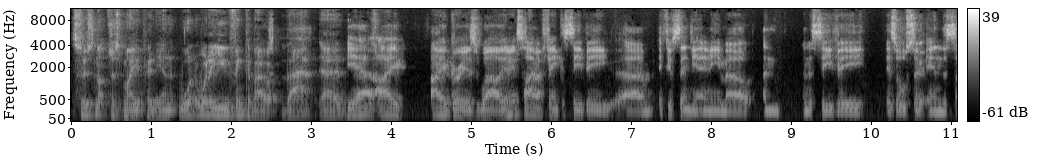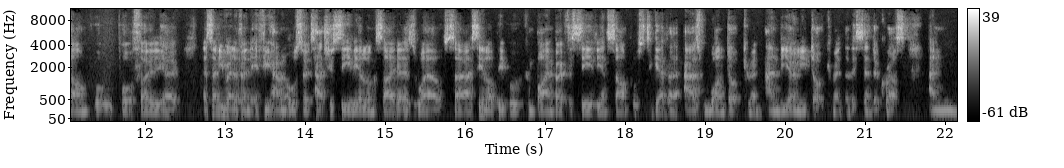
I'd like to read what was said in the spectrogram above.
so it's not just my opinion. What What do you think about that? Uh, yeah, I I agree as well. The only time I think a CV, um, if you're sending an email and and the CV is also in the sample portfolio. It's only relevant if you haven't also attached your CV alongside it as well. So I see a lot of people combine both the CV and samples together as one document and the only document that they send across. And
